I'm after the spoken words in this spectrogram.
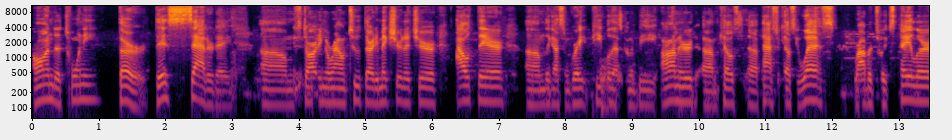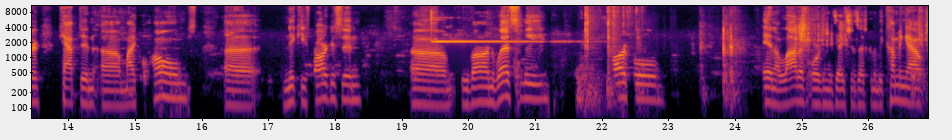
on the 23rd, this Saturday, um, starting around 2:30. Make sure that you're out there. Um, they got some great people that's going to be honored. Um, Kelsey, uh, Pastor Kelsey West, Robert Twix Taylor, Captain uh, Michael Holmes, uh, Nikki Ferguson, um, Yvonne Wesley, Harful, and a lot of organizations that's going to be coming out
